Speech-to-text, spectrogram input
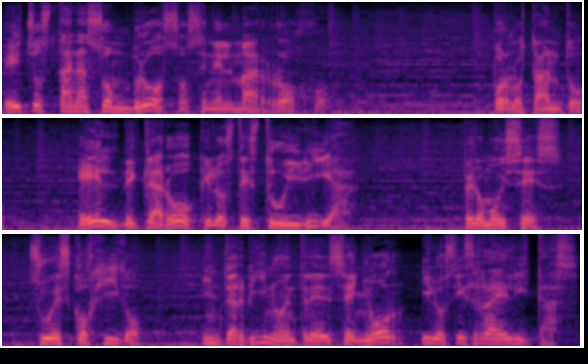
hechos tan asombrosos en el Mar Rojo. Por lo tanto, él declaró que los destruiría. Pero Moisés, su escogido, intervino entre el Señor y los israelitas.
